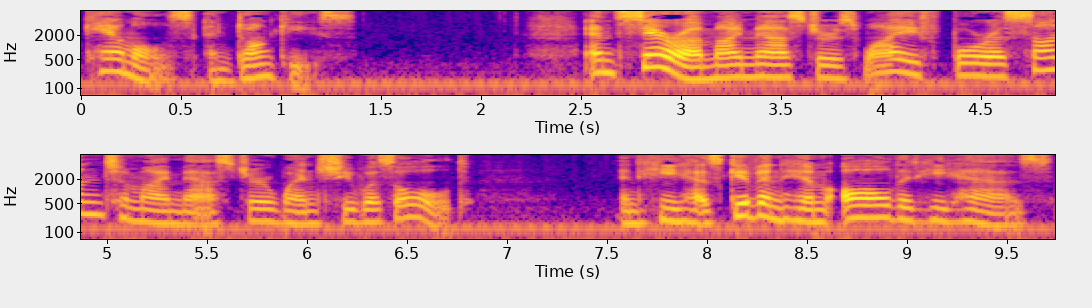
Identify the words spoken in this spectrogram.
camels and donkeys. And Sarah, my master's wife, bore a son to my master when she was old, and he has given him all that he has.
